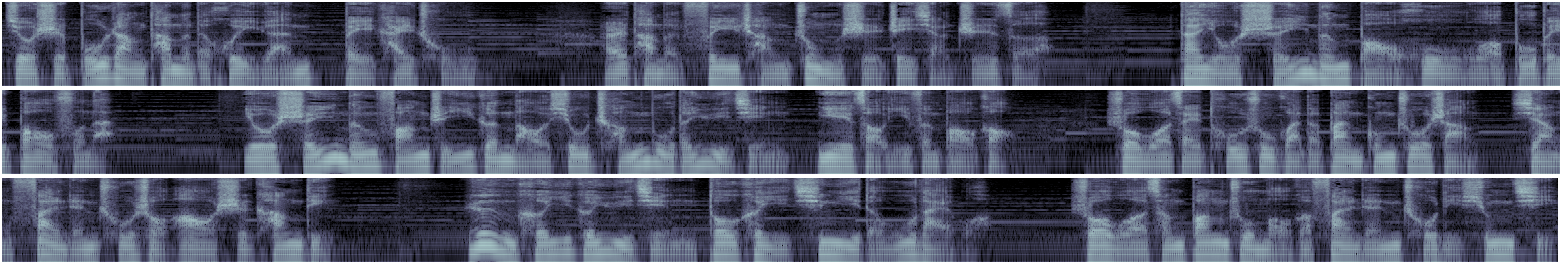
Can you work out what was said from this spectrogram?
就是不让他们的会员被开除，而他们非常重视这项职责。但有谁能保护我不被报复呢？有谁能防止一个恼羞成怒的狱警捏造一份报告，说我在图书馆的办公桌上向犯人出售奥施康定？任何一个狱警都可以轻易地诬赖我，说我曾帮助某个犯人处理凶器，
